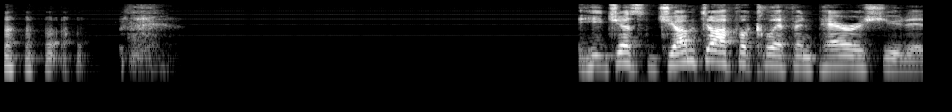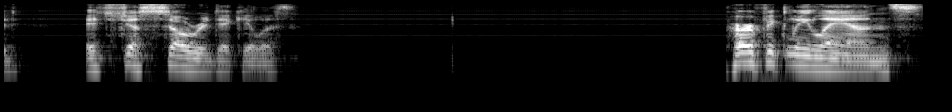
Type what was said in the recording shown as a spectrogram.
he just jumped off a cliff and parachuted. It's just so ridiculous. Perfectly lands.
